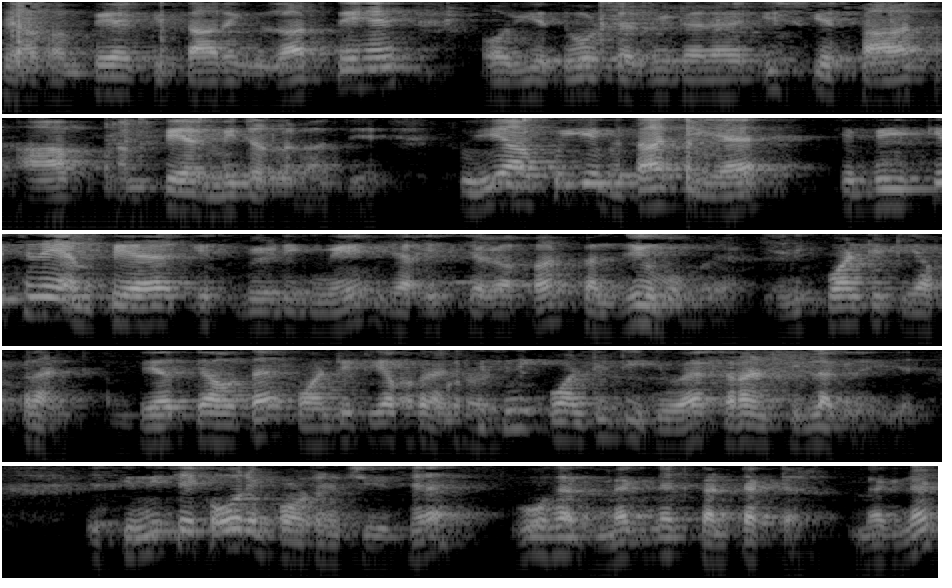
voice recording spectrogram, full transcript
पे आप अम्पेयर की तारें गुजारते हैं और ये दो टर्मिनल है। इसके साथ आप अम्पेयर मीटर लगाते हैं। तो ये आपको ये बताती है कि भाई कितने अम्पेयर इस बिल्डिंग में या इस जगह पर कंज्यूम हो रहे हैं। यानी क्वांटिटी ऑफ़ करंट अम्पेयर क्या होता है? क्वांटिटी ऑफ़ करंट कितनी क्वांटिटी जो है करंट की लग रही है। इसके नीचे एक और इंपॉर्टेंट चीज़ है वो है magnet contactor magnet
